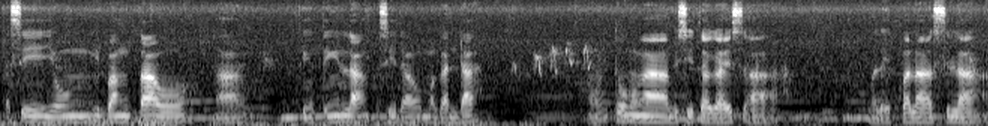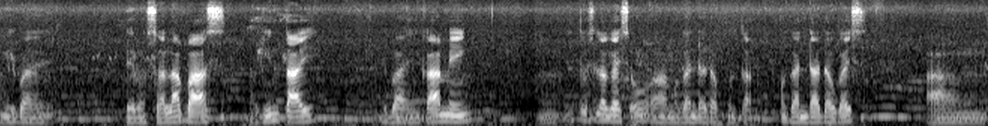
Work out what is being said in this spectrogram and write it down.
kasi yung ibang tao na tingin-tingin lang kasi daw maganda. Oh, ito mga bisita guys ah, maliit pala sila. Ang iba meron sa labas naghintay. Iba incoming. Mm, ito sila guys oh ah, maganda daw punta. Maganda daw guys. Ang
